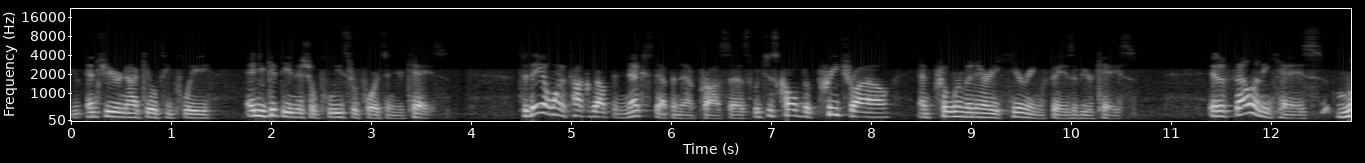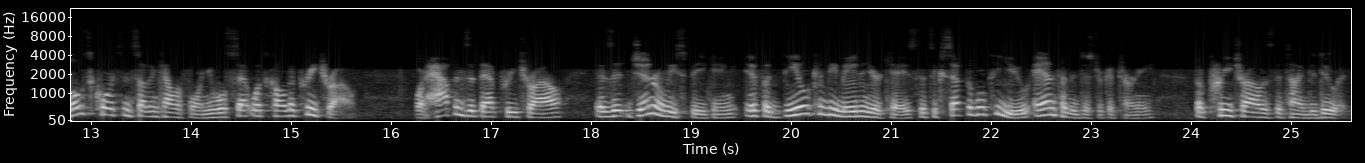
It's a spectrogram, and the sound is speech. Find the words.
you enter your not guilty plea, and you get the initial police reports in your case. Today I want to talk about the next step in that process, which is called the pretrial and preliminary hearing phase of your case. In a felony case, most courts in Southern California will set what's called a pretrial. What happens at that pretrial is that, generally speaking, if a deal can be made in your case that's acceptable to you and to the district attorney, the pretrial is the time to do it.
